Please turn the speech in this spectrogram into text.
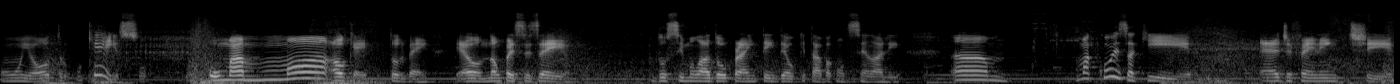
um e outro. O que é isso? Uma mo... Ok, tudo bem. Eu não precisei do simulador para entender o que estava acontecendo ali. Um, uma coisa que é diferente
